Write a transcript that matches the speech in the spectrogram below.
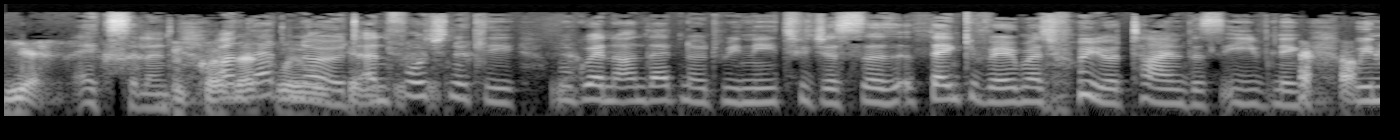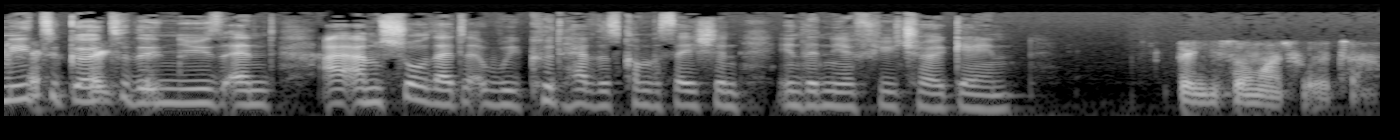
Yes. Excellent. On that note, unfortunately, yeah. on that note, we need to just uh, thank you very much for your time this evening. We need to go to the news, and I, am sure that we could have this conversation in the near future again. Thank you so much for your time.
